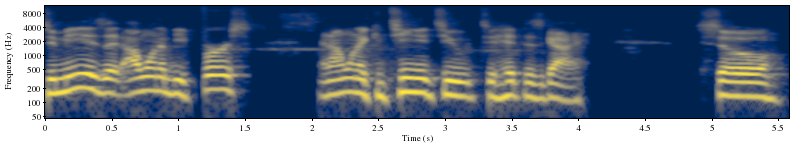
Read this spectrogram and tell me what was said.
To me, is that I want to be first and I want to continue to, to hit this guy. So,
